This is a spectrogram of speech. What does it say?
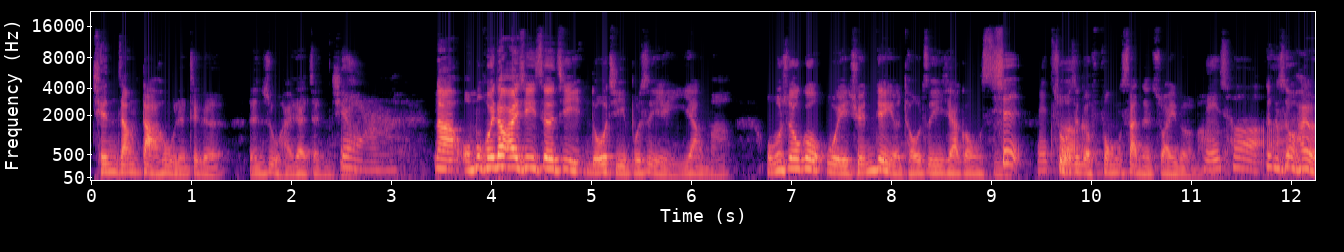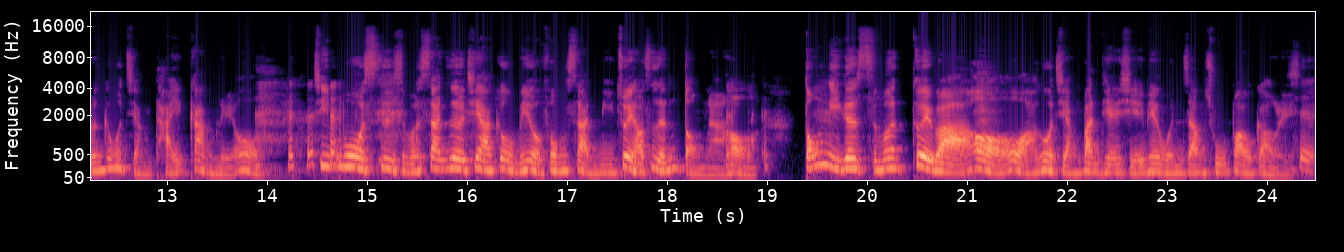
千张大户的这个人数还在增加。对啊，那我们回到 IC 设计逻辑，不是也一样吗？我们说过，伟诠电有投资一家公司，是没错，做这个风扇的 driver 嘛，没错。那个时候还有人跟我讲抬杠嘞哦，静默式什么散热架构没有风扇，你最好是人懂啦哦，懂你个什么对吧？哦哇，跟我讲半天，写一篇文章出报告嘞。是。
